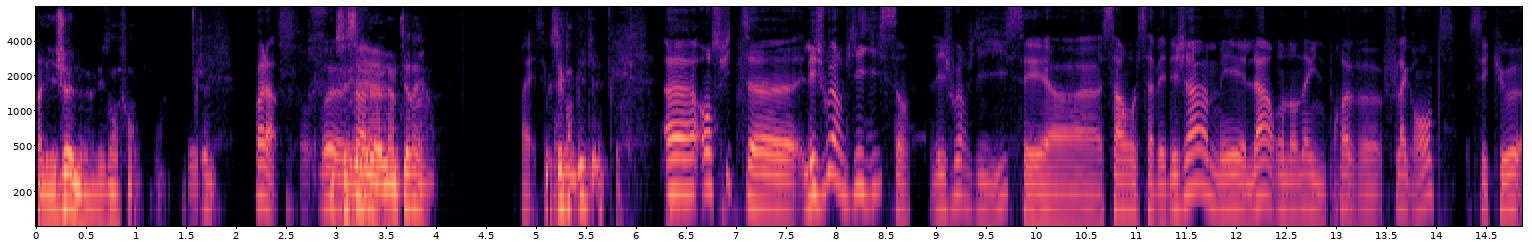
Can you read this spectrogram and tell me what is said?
Enfin les jeunes, les enfants. Les jeunes. Voilà. C'est ça l'intérêt. hein. C'est compliqué. Euh, ensuite, euh, les joueurs vieillissent. Les joueurs vieillissent et euh, ça, on le savait déjà, mais là, on en a une preuve flagrante, c'est que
